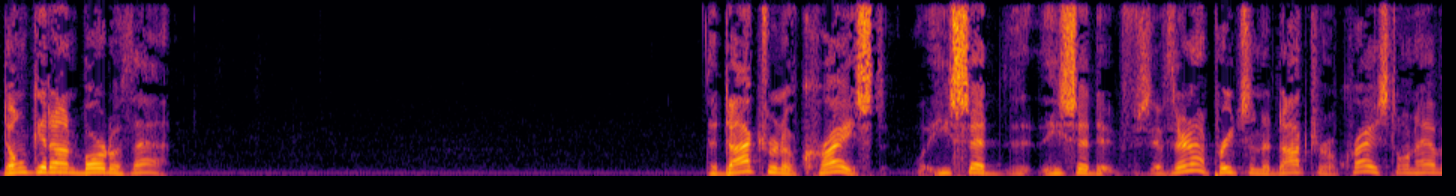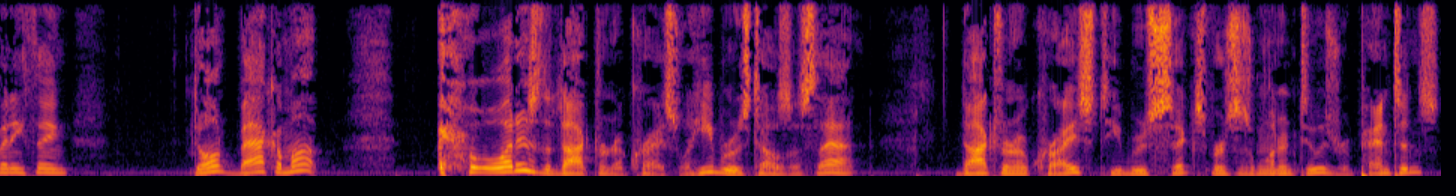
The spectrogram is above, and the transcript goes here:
don't get on board with that. The doctrine of Christ, he said, he said, if, they're not preaching the doctrine of Christ, don't have anything, don't back them up. what is the doctrine of Christ? Well, Hebrews tells us that. Doctrine of Christ, Hebrews 6 verses 1 and 2 is repentance,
